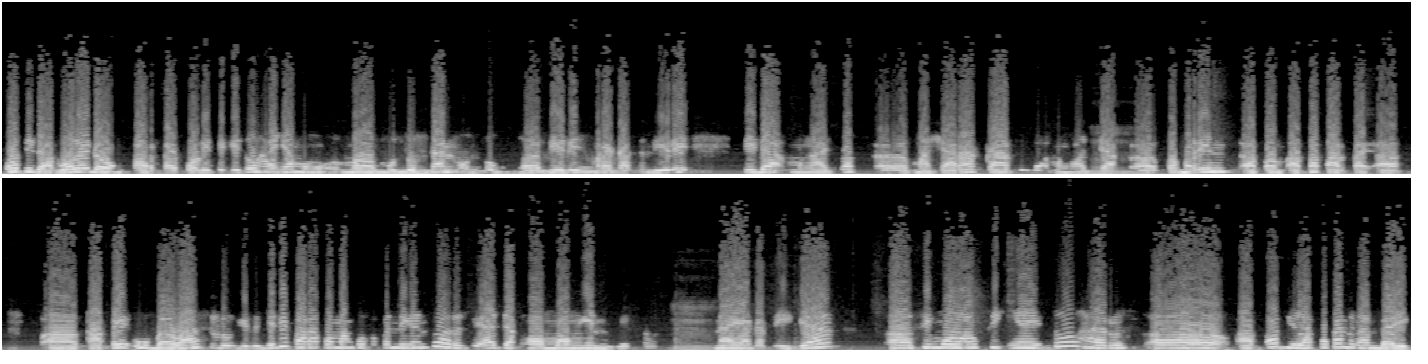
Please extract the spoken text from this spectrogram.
Oh tidak boleh dong partai politik itu hanya memutuskan untuk uh, diri mereka sendiri, tidak mengajak uh, masyarakat, tidak mengajak hmm. uh, pemerintah apa, apa partai uh, uh, KPU Bawaslu gitu. Jadi para pemangku kepentingan itu harus diajak ngomongin gitu. Hmm. Nah yang ketiga uh, simulasinya itu harus uh, apa dilakukan dengan baik.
